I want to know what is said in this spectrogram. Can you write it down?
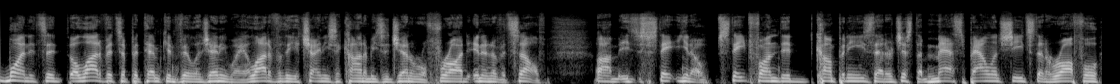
one. It's a, a lot of it's a Potemkin village anyway. A lot of the Chinese economy is a general fraud in and of itself. Um, it's state, you know, state funded companies that are just a mess, balance sheets that are awful,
